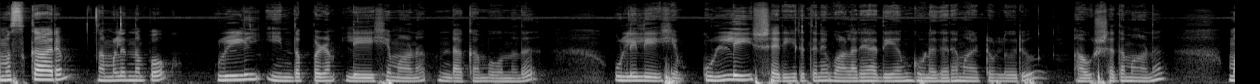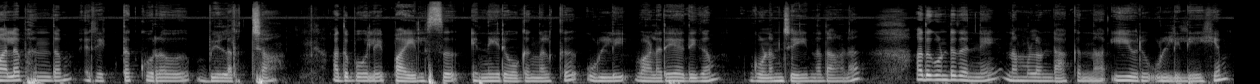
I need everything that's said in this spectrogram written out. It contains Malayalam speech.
നമസ്കാരം. നമ്മളിന്നിപ്പോൾ ഉള്ളി ഈന്തപ്പഴം ലേഹ്യമാണ് ഉണ്ടാക്കാൻ പോകുന്നത്. ഉള്ളി ലേഹ്യം ഉള്ളി ശരീരത്തിന് വളരെയധികം ഗുണകരമായിട്ടുള്ളൊരു ഔഷധമാണ്. മലബന്ധം രക്തക്കുറവ് വിളർച്ച അതുപോലെ പൈൽസ് എന്നീ രോഗങ്ങൾക്ക് ഉള്ളി വളരെയധികം ഗുണം ചെയ്യുന്നതാണ്. അതുകൊണ്ട് തന്നെ നമ്മളുണ്ടാക്കുന്ന ഈ ഒരു ഉള്ളിലേഹ്യം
